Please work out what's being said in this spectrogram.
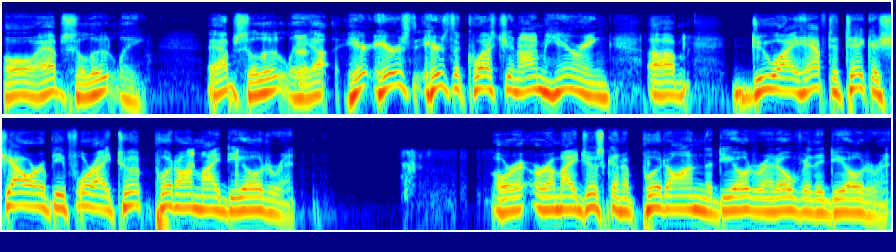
Oh, absolutely, absolutely. Uh, here, here's here's the question I'm hearing: um, Do I have to take a shower before I to- put on my deodorant, or or am I just going to put on the deodorant over the deodorant?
